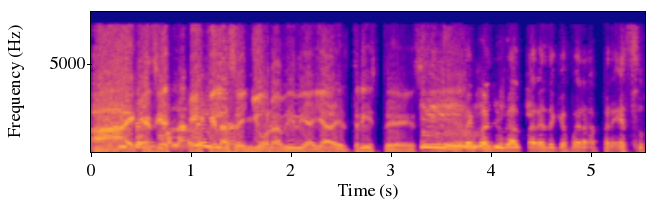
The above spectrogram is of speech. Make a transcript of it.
Ah, es que, sí, a la es que la reina. señora vive allá del triste. es- Este conyugal parece que fuera preso.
